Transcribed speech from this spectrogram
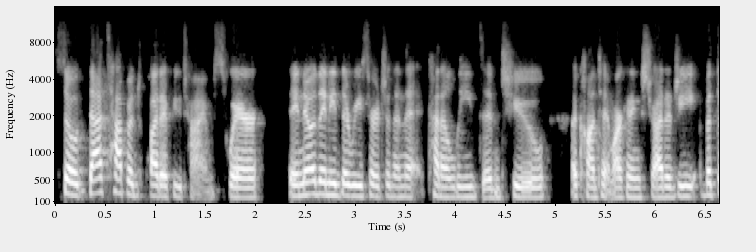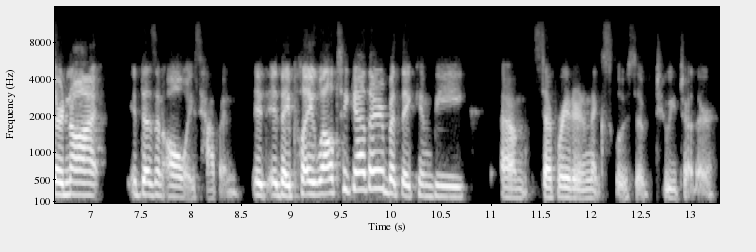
So that's happened quite a few times where they know they need the research and then that kind of leads into a content marketing strategy, but they're not, it doesn't always happen. It, it, they play well together, but they can be um, separated and exclusive to each other.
